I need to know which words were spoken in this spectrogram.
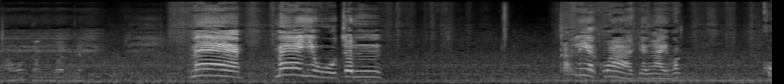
เขาก็กังวลกันแม่แม่อยู่จนก็เรียกว่ายังไงว่ากู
